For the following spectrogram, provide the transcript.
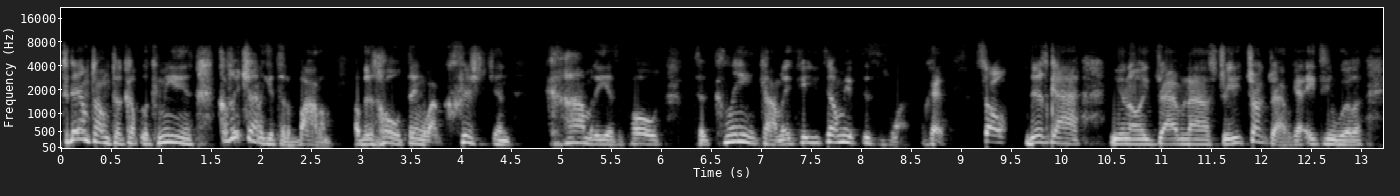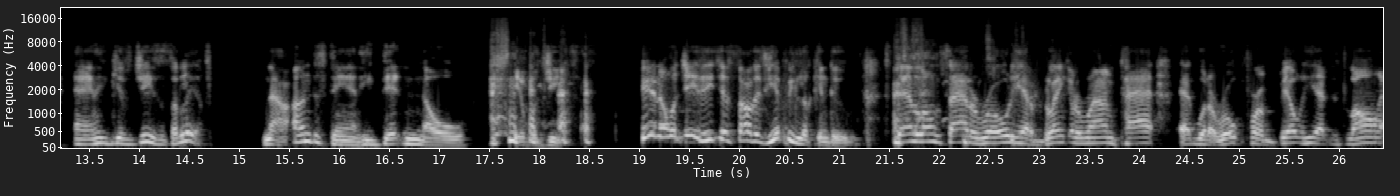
Today I'm talking to a couple of comedians because we're trying to get to the bottom of this whole thing about Christian comedy as opposed to clean comedy. Can you tell me if this is one? Okay. So this guy, you know, he's driving down the street, truck driver, got 18 wheeler, and he gives Jesus a lift. Now, understand he didn't know it was Jesus. He didn't know what Jesus. He just saw this hippie looking dude stand alongside the road. He had a blanket around him tied at, with a rope for a belt. He had this long,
